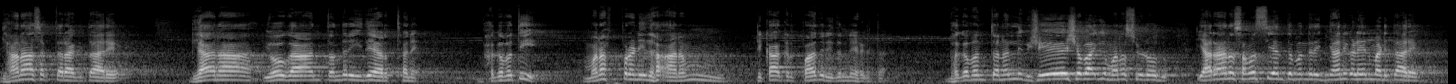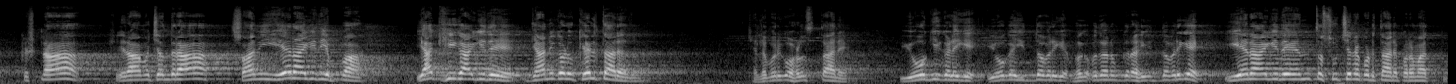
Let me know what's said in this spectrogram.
ಧ್ಯಾನಾಸಕ್ತರಾಗ್ತಾರೆ. ಧ್ಯಾನ, ಯೋಗ ಅಂತಂದರೆ ಇದೇ ಅರ್ಥನೇ. ಭಗವತಿ ಮನಃಪ್ರಣಿಧಾನಂ ಟೀಕಾಕೃತ್ಪಾದರೆ ಇದನ್ನೇ ಹೇಳ್ತಾರೆ. ಭಗವಂತನಲ್ಲಿ ವಿಶೇಷವಾಗಿ ಮನಸ್ಸು ಇಡೋದು. ಯಾರಾನ ಸಮಸ್ಯೆ ಅಂತ ಬಂದರೆ ಜ್ಞಾನಿಗಳೇನು ಮಾಡಿದ್ದಾರೆ? ಕೃಷ್ಣ, ಶ್ರೀರಾಮಚಂದ್ರ, ಸ್ವಾಮಿ, ಏನಾಗಿದೆಯಪ್ಪ? ಯಾಕೆ ಹೀಗಾಗಿದೆ? ಜ್ಞಾನಿಗಳು ಕೇಳ್ತಾರೆ ಅದು ಕೆಲವರಿಗೂ ಹೊಳಿಸ್ತಾನೆ. ಯೋಗಿಗಳಿಗೆ, ಯೋಗ ಇದ್ದವರಿಗೆ ಭಗವದನುಗ್ರಹ ಇದ್ದವರಿಗೆ ಏನಾಗಿದೆ ಅಂತ ಸೂಚನೆ ಕೊಡ್ತಾನೆ ಪರಮಾತ್ಮ.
